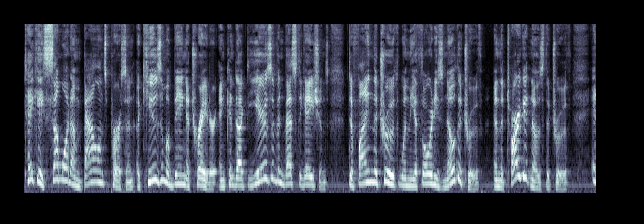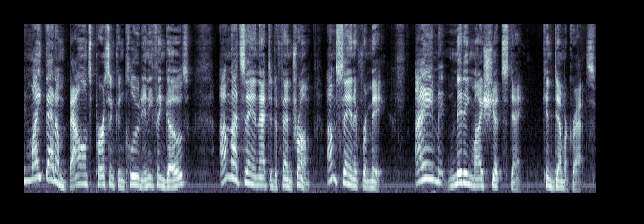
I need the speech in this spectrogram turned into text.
take a somewhat unbalanced person, accuse him of being a traitor, and conduct years of investigations to find the truth when the authorities know the truth and the target knows the truth, and might that unbalanced person conclude anything goes? I'm not saying that to defend Trump. I'm saying it for me. I'm admitting my shit stank. Can Democrats?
